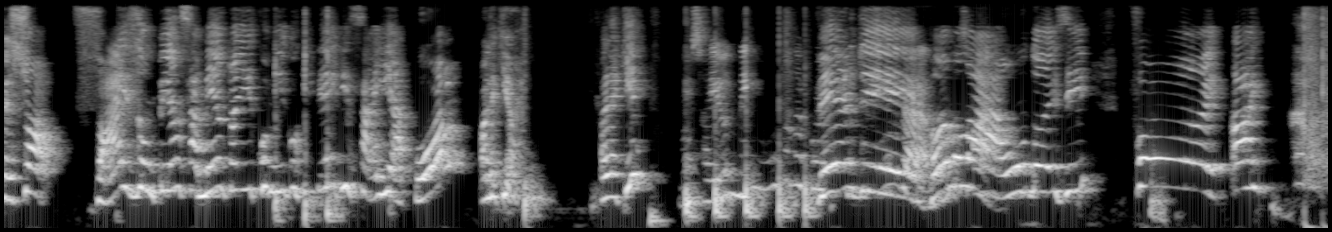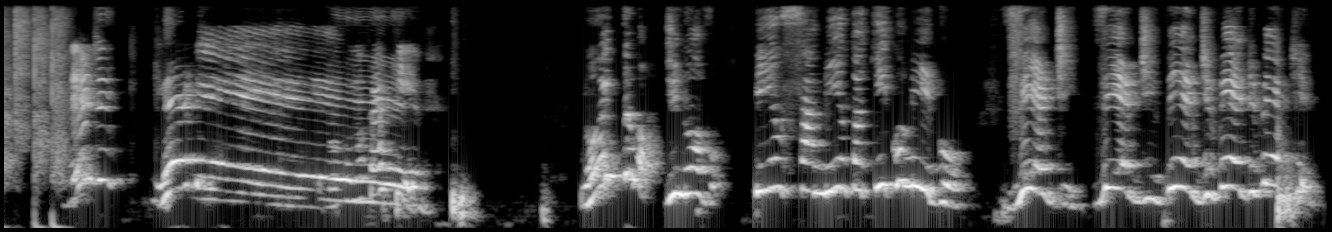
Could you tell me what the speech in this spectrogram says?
Pessoal, faz um pensamento aí comigo que tem que sair a cor. Olha aqui, ó. Olha aqui. Não saiu nenhuma da cor. Verde. Vamos, Vamos lá. lá. Um, dois e foi. Ai. Verde. Verde. Vou colocar aqui. Muito bom. De novo, pensamento aqui comigo. Verde, verde, verde, verde, verde.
